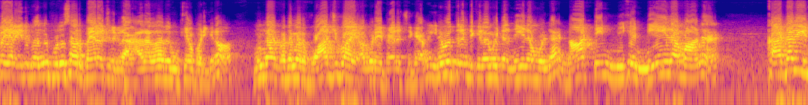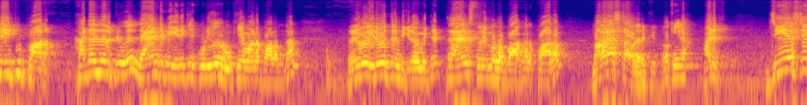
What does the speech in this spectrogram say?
பெயர் இதுக்கு வந்து புதுசா ஒரு பெயர் வச்சிருக்கிறாங்க. அதனால தான் அது முக்கியம் படிக்கணும் முன்னாள் பிரதமர் வாஜ்பாய் அவருடைய பெயர் வச்சிருக்காங்க. இருபத்தி ரெண்டு கிலோமீட்டர் நீளம் உள்ள நாட்டின் மிக நீளமான கடல் இணைப்பு பாலம். கடல்ல இருக்கிறது லேண்டுக்கு இணைக்கக்கூடிய ஒரு முக்கியமான பாலம் தான் இருபத்தி ரெண்டு கிலோமீட்டர் டிரான்ஸ் துறைமுக பாலம் மகாராஷ்டிராவில் இருக்கு. ஓகேங்களா அடுத்து ஜிஎஸ்டி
